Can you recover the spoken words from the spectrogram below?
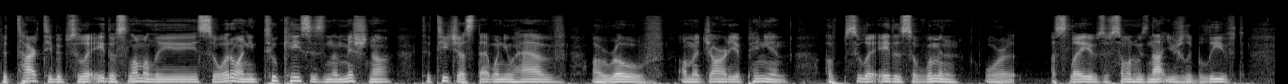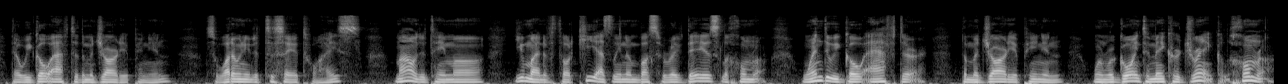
V'tarti b'psule edus lamali. So what do I need? Two cases in the Mishnah to teach us that when you have a rove, a majority opinion of edus of women or slaves or someone who's not usually believed, that we go after the majority opinion. So why do we need to say it twice? You might have thought ki aslinam basarev deis lechumra. When do we go after the majority opinion when we're going to make her drink lechumra?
